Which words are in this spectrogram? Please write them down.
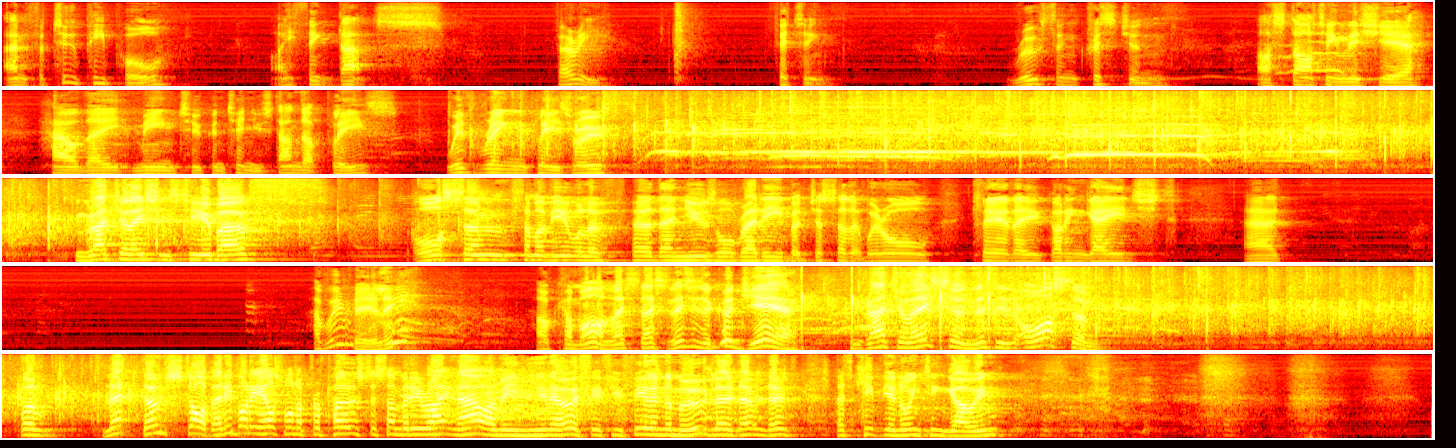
And for two people, I think that's very fitting. Ruth and Christian are starting this year how they mean to continue. Stand up, please. With ring, please, Ruth. Congratulations to you both. Awesome. Some of you will have heard their news already, but just so that we're all clear, they got engaged. Uh, have we really? Oh, come on. Let's, let's, this is a good year. Congratulations. This is awesome. Well, let, don't stop. Anybody else want to propose to somebody right now? I mean, you know, if, if you feel in the mood, let, don't, don't, let's keep the anointing going.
